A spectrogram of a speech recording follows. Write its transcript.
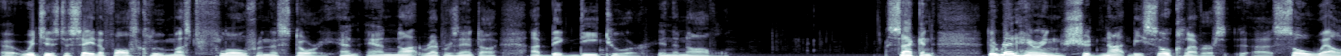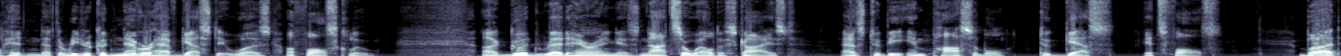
uh, which is to say, the false clue must flow from the story and, and not represent a, a big detour in the novel. Second, the red herring should not be so clever, uh, so well hidden, that the reader could never have guessed it was a false clue. A good red herring is not so well disguised as to be impossible to guess it's false, but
